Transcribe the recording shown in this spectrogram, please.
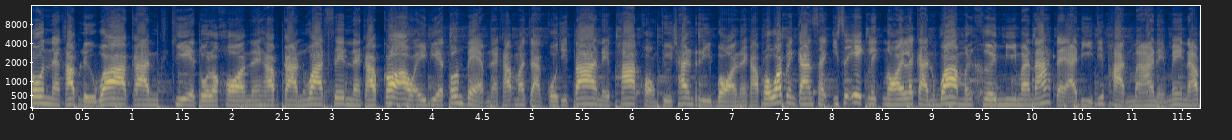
ต้นนะครับ หรือว่าการเคียตัวละครนะครับ การวาดเส้นนะครับ ก็เอาไอเดียต้นแบบนะครับ มาจากโกจิต้าในภาคของฟิวชั่นรีบอ n นะครับ เพราะว่าเป็นการใส่อิสเอ็กเล็กน้อยแล้วกันว่ามันเคยมีมานะ แต่อดีตที่ผ่านมาเนี่ยไม่นับ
